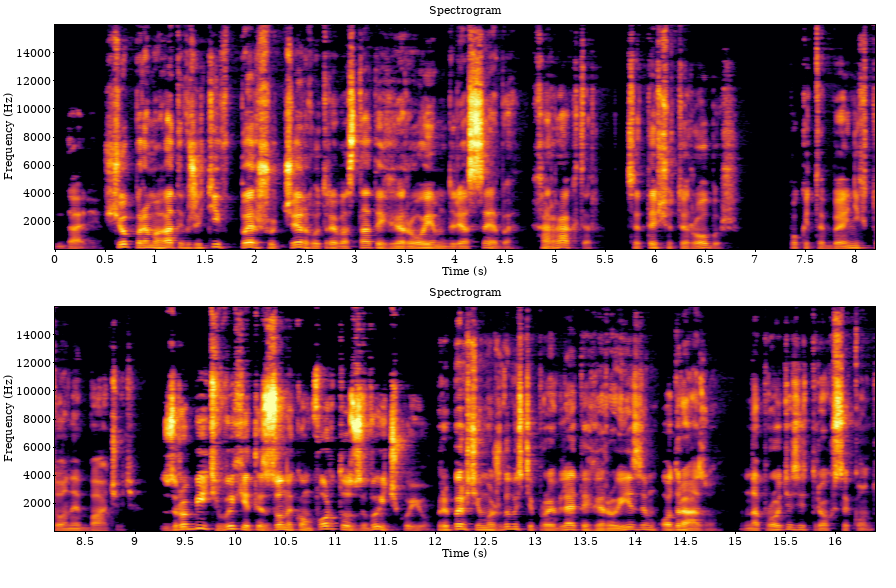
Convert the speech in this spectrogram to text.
далі. Щоб перемагати в житті, в першу чергу треба стати героєм для себе. Характер це те, що ти робиш, поки тебе ніхто не бачить. Зробіть вихід із зони комфорту звичкою. При першій можливості проявляйте героїзм одразу на протязі трьох секунд.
